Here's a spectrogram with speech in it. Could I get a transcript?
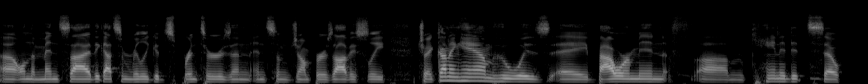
uh, on the men's side. They got some really good sprinters and, and some jumpers. Obviously, Trey Cunningham, who was a Bowerman um, candidate. So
